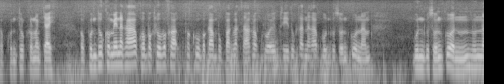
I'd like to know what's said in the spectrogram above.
ขอบคุณทุกกำลังใจ ขอบคุณทุกคอมเมนต์นะครับ ขอพระครูพระพระครูประกรรมปกปักรักษาครอบครัวเอทีทุกท่านนะครับ บุญกุศลกู้นำบุญกุศลกู้หนุนหนุนน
